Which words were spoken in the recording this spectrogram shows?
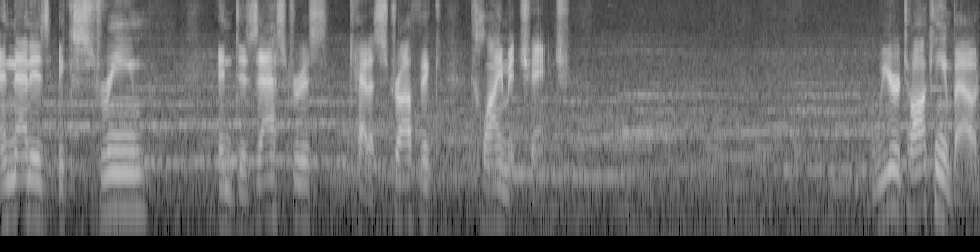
And that is extreme and disastrous catastrophic climate change. We are talking about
